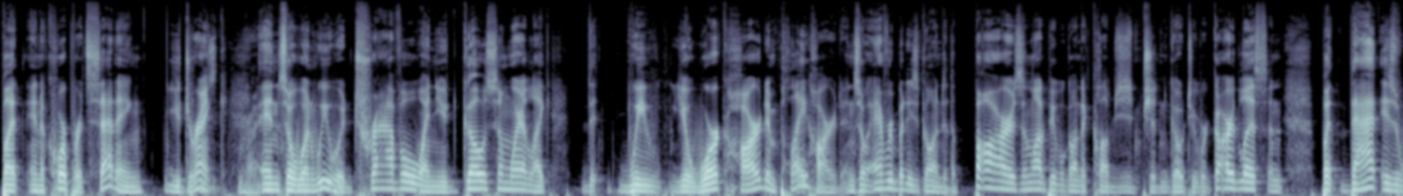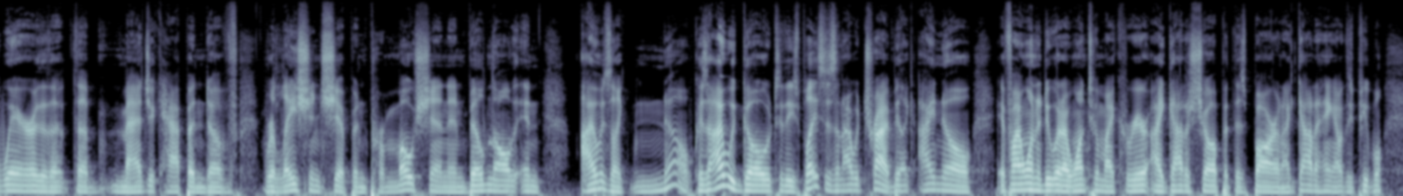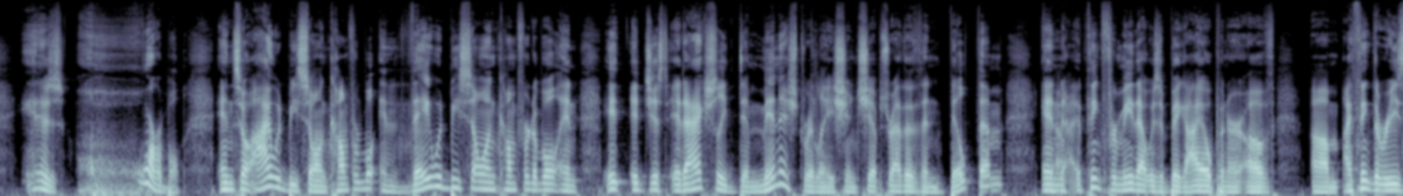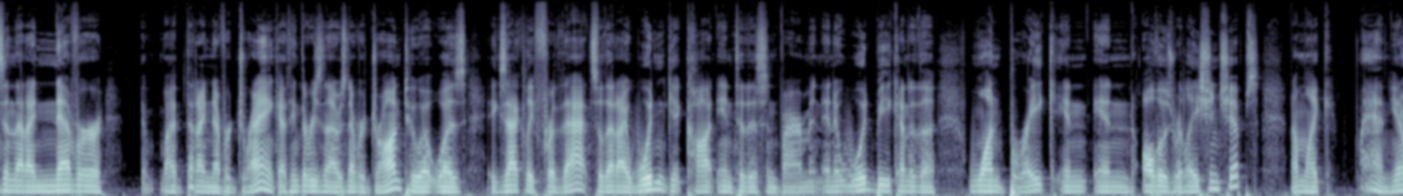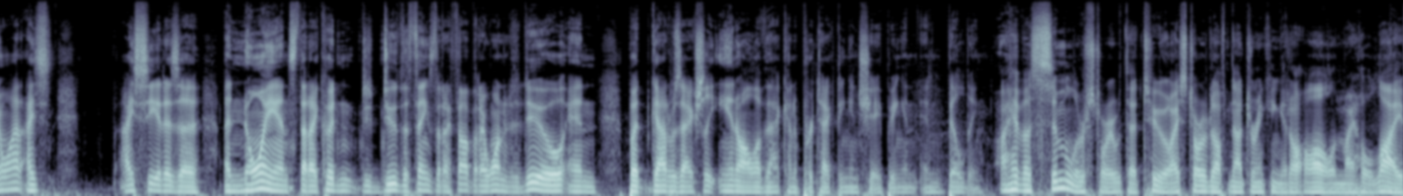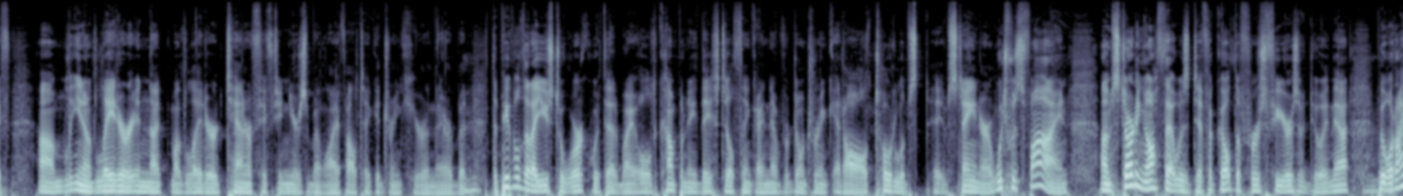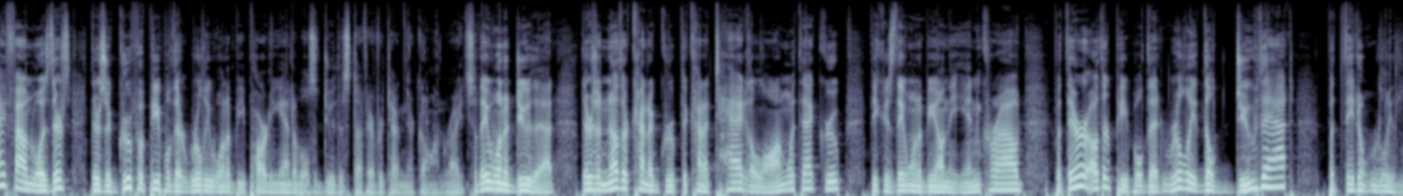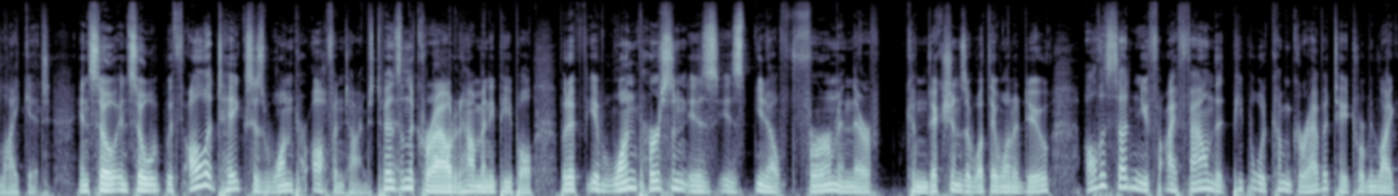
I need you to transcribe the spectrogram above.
But in a corporate setting, you drink, Right. and so when we would travel, when you'd go somewhere, like th- we you work hard and play hard, and so everybody's going to the bars, and a lot of people going to clubs you shouldn't go to regardless. And but that is where the the magic happened of relationship and promotion and building all. And I was like, no, because I would go to these places and I would try, be like, I know if I want to do what I want to in my career, I got to show up at this bar and I got to hang out with these people. It is horrible. And so I would be so uncomfortable and they would be so uncomfortable. And it, it just, it actually diminished relationships rather than built them. And Yeah. I think for me, that was a big eye opener of, um, I think the reason that I never I, that I never drank. I think the reason I was never drawn to it was exactly for that, so that I wouldn't get caught into this environment, and it would be kind of the one break in in all those relationships. And I'm like, man, you know what? I I see it as a annoyance that I couldn't do- the things that I thought that I wanted to do, and but God was actually in all of that, kind of protecting and shaping and, and building. I have a similar story with that too. I started off not drinking at all in my whole life. Um, you know, later in the my later ten or fifteen years of my life, I'll take a drink here and there. But the people that I used to work with at my old company, they still think I never don't drink at all, total abst- abstainer, which was fine. Um, starting off, that was difficult the first few years of doing that. But what I found was there's there's a group of people that really want to be party animals and do this stuff every time they're gone, right? So they want to do that. There's another kind of group that kind of tag along with that group because they want to be on the in crowd. But there are other people that really they'll do that, but they don't really like it. And so and so if all it takes is one per, oftentimes depends on the crowd and how many people. But if, if one person is is you know firm in their convictions of what they want to do, all of a sudden you f- I found that people would come gravitate toward me like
